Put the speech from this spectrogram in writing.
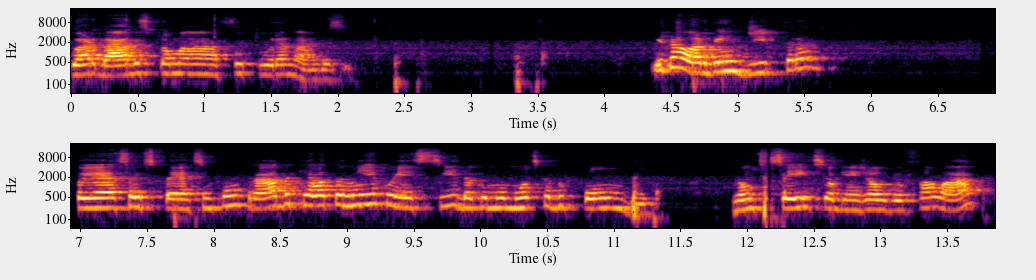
guardados para uma futura análise. E da ordem Diptera, foi essa espécie encontrada, que ela também é conhecida como mosca do pombo, não sei se alguém já ouviu falar,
